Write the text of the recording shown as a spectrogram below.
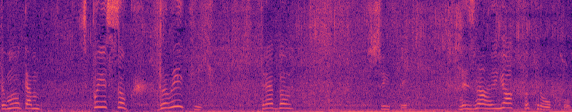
тому там список великий. Треба шити. Не знаю як, потроху.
